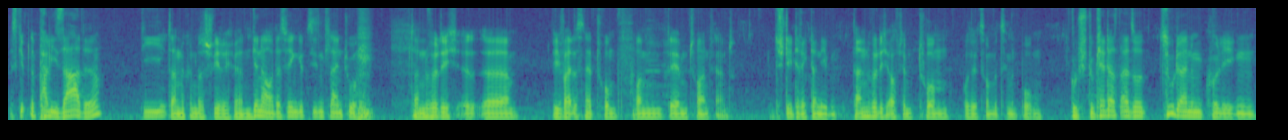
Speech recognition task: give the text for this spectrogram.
Es gibt eine Palisade, die. Dann könnte das schwierig werden. Genau, deswegen gibt es diesen kleinen Turm. Dann würde ich, äh, äh, wie weit ist denn der Turm von dem Tor entfernt? Steht direkt daneben. Dann würde ich auf dem Turm Position beziehen mit Bogen. Gut, du kletterst also zu deinem Kollegen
